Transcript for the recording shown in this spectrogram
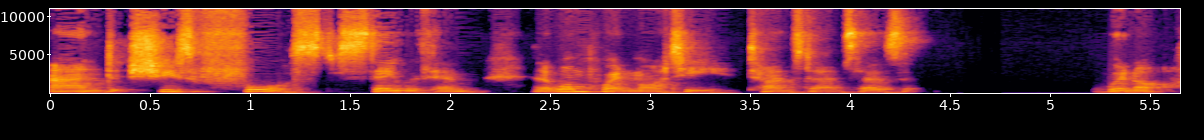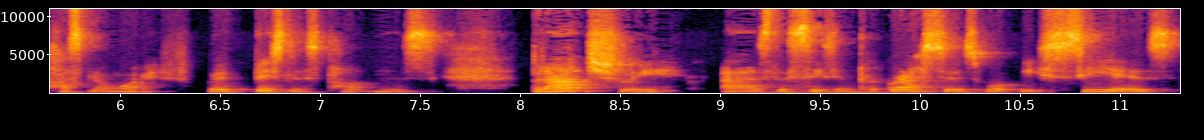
and she's forced to stay with him. And at one point, Marty turns down and says, "We're not husband and wife; we're business partners." But actually, as the season progresses, what we see is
